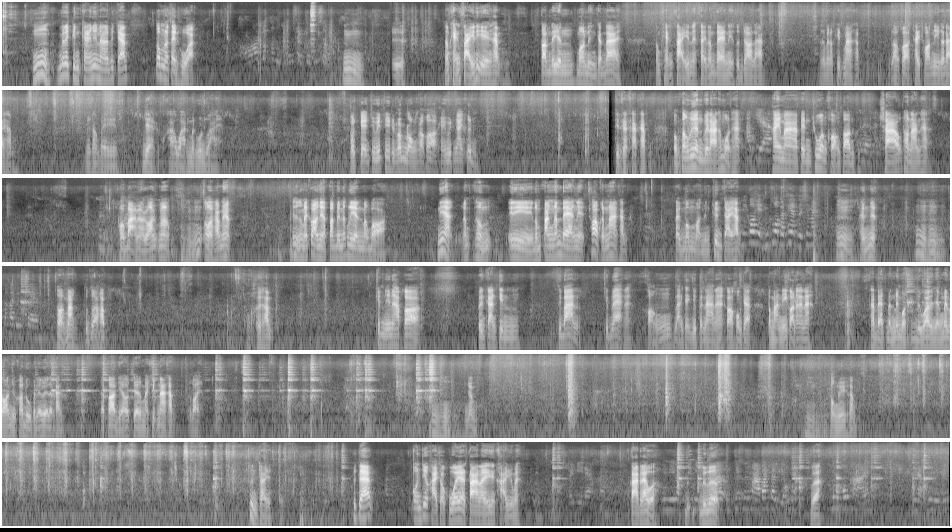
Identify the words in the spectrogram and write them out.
อืมไม่ได้กินแกงนี่นานพี่แจ๊คต้มมาใส่ถั่วอ๋อต้มกระดูกหมูใส่ถั่วลิสงอืมคือน้ำแข็งใสนี่เองครับ ตอนเรียนมหนึ่งจำได้ น้ำแข็งใสเนี่ยใส่น้ำแดงนี่สุดยอดแล้วเราไม่ต้องคิดมากครับ เราก็ใช้ช้อนนี่ก็ได้ครับ ไม่ต้องไปแยกคาวหวานให้มันวุ่นวายกฎเกณฑ์ชีวิตที่ลดลงเราก็ใช้ชีวิตง่ายขึ้น ติดขัดๆครับ ผมต้องเลื่อนเวลาทั้งหมดฮะเอาเคียร์ให้มาเป็นช่วงของตอนเลยนะเช้าเท่านั้นฮะอืมพอบ่ายไม่ร้อนมากอื้อหืออร่อยครับแม่ นึกถึงสมัยก่อนเนี่ยตอนเป็นนักเรียนบางบ่อ เนี่ยน้ำผมไอ้นี่ขนมปังน้ำแดงเนี่ยชอบกันมากครับใส่นมหน่อยหนึ่งชื่นใจครับ นี่ก็เห็นทั่วประเทศเลยใช่ไหมอืมเห็นเนี่ยอืมหือแล้วใครเป็นแฟนอร่อยมากสุดยอดครับโอเคครับ คลิปนี้นะครับก็ เป็นการกินที่บ้านคลิปแรกนะ ของหลังจากหยุดไปนานนะ ก็คงจะประมาณนี้ก่อนแล้วกันนะ ถ้าแบตมันไม่หมดหรือว่ายังไม่ร้อนอยู่ก็ดูไปเรื่อยๆแล้วกัน แล้วก็เดี๋ยวเจอกันใหม่คลิปหน้าครับ อร่อยอืมเยี่ยมอืมตรงนี้ครับชื่นใจ พี่แจ๊ด คนที่เขาขายเฉาก๊วยอะตาอะไรยังขายอยู่ไหมไม่มีแล้วตายไปแล้วเหรอ ไม่มีหรอกหรือที่มีหรือเลิก ที่ซื้อมาบ้านกะเหลียวเนี่ยเหรอนู่นเขาขายเนี่ยที่มี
